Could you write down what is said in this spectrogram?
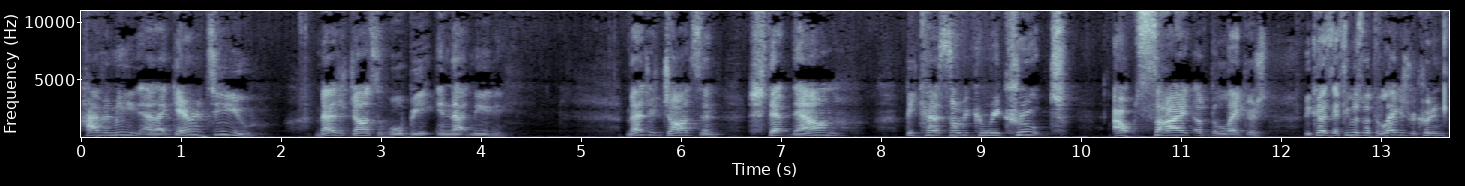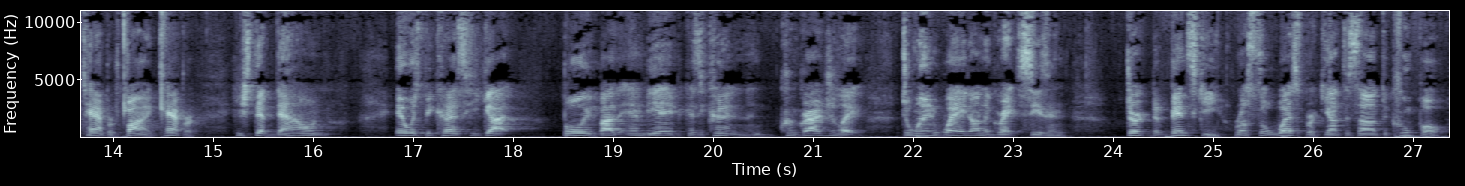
have a meeting, and I guarantee you, Magic Johnson will be in that meeting. Magic Johnson stepped down because so we can recruit outside of the Lakers. Because if he was with the Lakers recruiting tamper, fine, tamper. He stepped down. It was because he got bullied by the NBA because he couldn't congratulate Dwyane Wade on a great season. Dirk Nowitzki, Russell Westbrook, Giannis Antetokounmpo,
